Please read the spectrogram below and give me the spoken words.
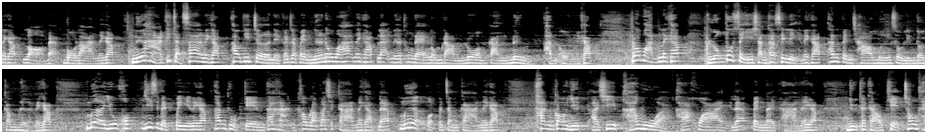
นะครับหล่อแบบโบราณนะครับเนื้อหาที่จัดสร้างนะครับเท่าที่เจอเนี่ยก็จะเป็นเนื้อนวะนะครับและเนื้อทองแดงลมดำรวมกัน 1,000 องค์นะครับประวัตินะครับหลวงปู่ศรีฉันทศิรินะครับท่านเป็นชาวเมืองสุรินทร์โดยกำเนิดนะครับเมื่ออายุครบ 21 ปีนะครับท่านถูกเกณฑ์ทหารเข้ารับราชการนะครับและเมื่อปลดประจำการนะครับ ท่านก็ยึดอาชีพค้าวัว ค้าควาย และเป็นนายพรานนะครับ อยู่แถวๆเขตช่องแค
